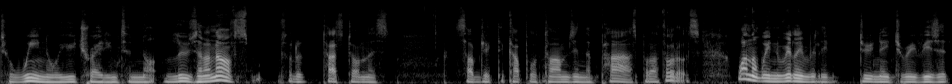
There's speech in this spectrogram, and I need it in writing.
to Win or Are You Trading to Not Lose? And I know I've sort of touched on this subject a couple of times in the past, but I thought it was one that we really, really do need to revisit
